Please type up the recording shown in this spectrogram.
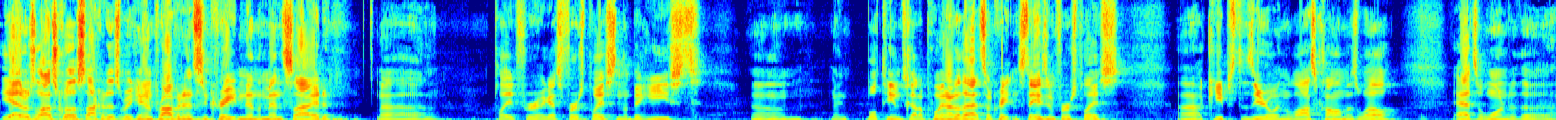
yeah, there was a lot of scoreless soccer this weekend. Providence and Creighton in the men's side uh, played for, I guess, first place in the Big East. Um, and both teams got a point out of that, so Creighton stays in first place. Uh, keeps the zero in the loss column as well. Adds a one to the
